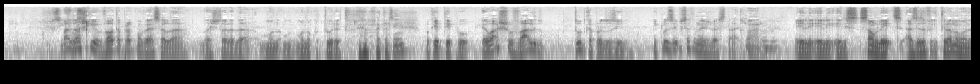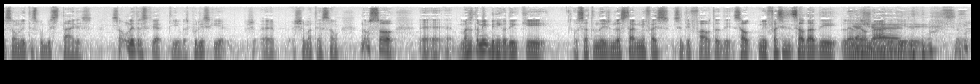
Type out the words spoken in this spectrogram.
Se Mas eu fosse- acho que volta pra conversa lá da história da mono- monocultura. tu lembra? Sim. Porque, tipo, eu acho válido tudo que é produzido. Inclusive o sertanejo universitário. Claro. Uhum. Ele, ele, eles são letras, às vezes eu fico tirando onda, são letras publicitárias. São letras criativas, por isso que é, chama atenção. Não só, é, é, mas eu também brinco, eu digo que o sertanejo universitário me faz sentir falta de. sal- me faz sentir saudade de Leandro De Leonardo, de- de- Sim.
